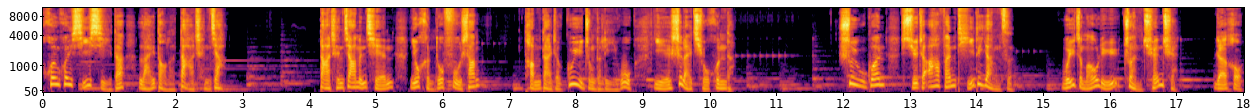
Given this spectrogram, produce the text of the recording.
欢欢喜喜地来到了大臣家。大臣家门前有很多富商，他们带着贵重的礼物，也是来求婚的。税务官学着阿凡提的样子，围着毛驴转圈圈，然后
